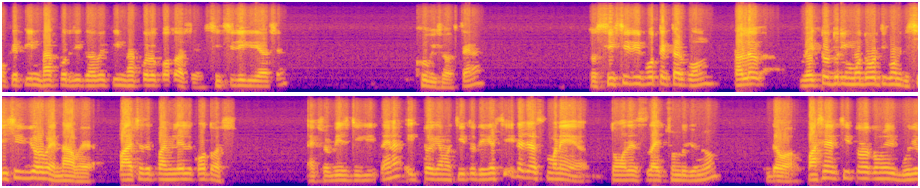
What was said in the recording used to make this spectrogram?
ওকে তিন ভাগ করে দিতে হবে, তিন ভাগ করলে কত আসে? সিক্সটি ডিগ্রি আসে। খুবই সহজ, তাই না? তো সিক্সটি ডিগ্রি প্রত্যেকটার কোণ, তাহলে ভেক্টর দুটি মধ্যবর্তী কোণ কি? সিক্সটি ডিগ্রি হবে? না ভাই পাঁচ সাথে মিলাইলে কত আসে? একশো বিশ ডিগ্রি তাই না? একটু আগে আমার চিত্র দেখেছি, এটা জাস্ট মানে তোমাদের স্লাইড সুন্দর জন্য দেওয়া। পাশের চিত্রটা তুমি বুঝে,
